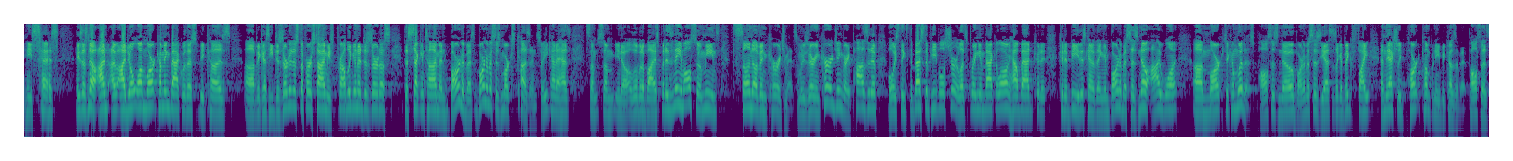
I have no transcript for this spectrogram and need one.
he says, he says, no, I, I don't want Mark coming back with us because uh, because he deserted us the first time. He's probably going to desert us the second time. And Barnabas, Barnabas is Mark's cousin, so he kind of has some, some, you know, a little bit of bias. But his name also means son of encouragement. Someone who's very encouraging, very positive, always thinks the best of people. Sure, let's bring him back along. How bad could it, could it be? This kind of thing. And Barnabas says, no, I want uh, Mark to come with us. Paul says no. Barnabas says yes. It's like a big fight, and they actually part company because of it. Paul says,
